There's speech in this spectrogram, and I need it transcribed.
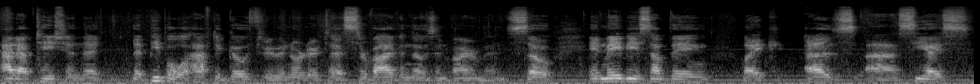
adaptation that that people will have to go through in order to survive in those environments. So it may be something like as uh, sea ice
